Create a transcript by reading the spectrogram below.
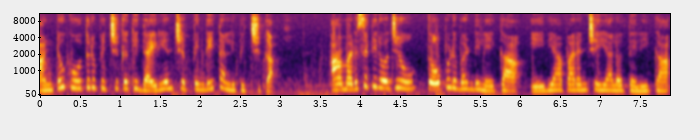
అంటూ కూతురు పిచ్చుకకి ధైర్యం చెప్పింది తల్లి పిచ్చుక. ఆ మరుసటి రోజు తోపుడు బండి లేక ఏ వ్యాపారం చేయాలో తెలియక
